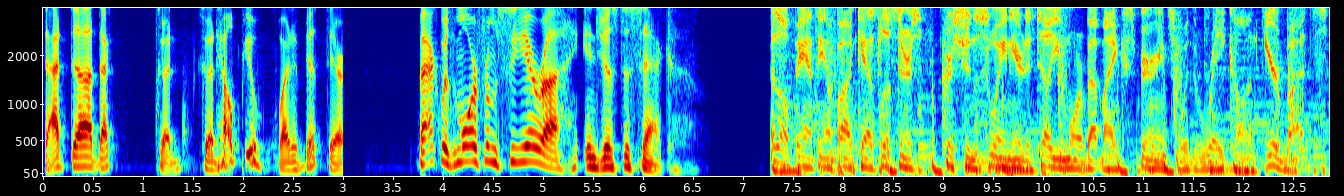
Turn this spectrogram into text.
that uh, that could could help you quite a bit there. Back with more from Ciara in just a sec. Hello, Pantheon podcast listeners. Christian Swain here to tell you more about my experience with Raycon earbuds.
